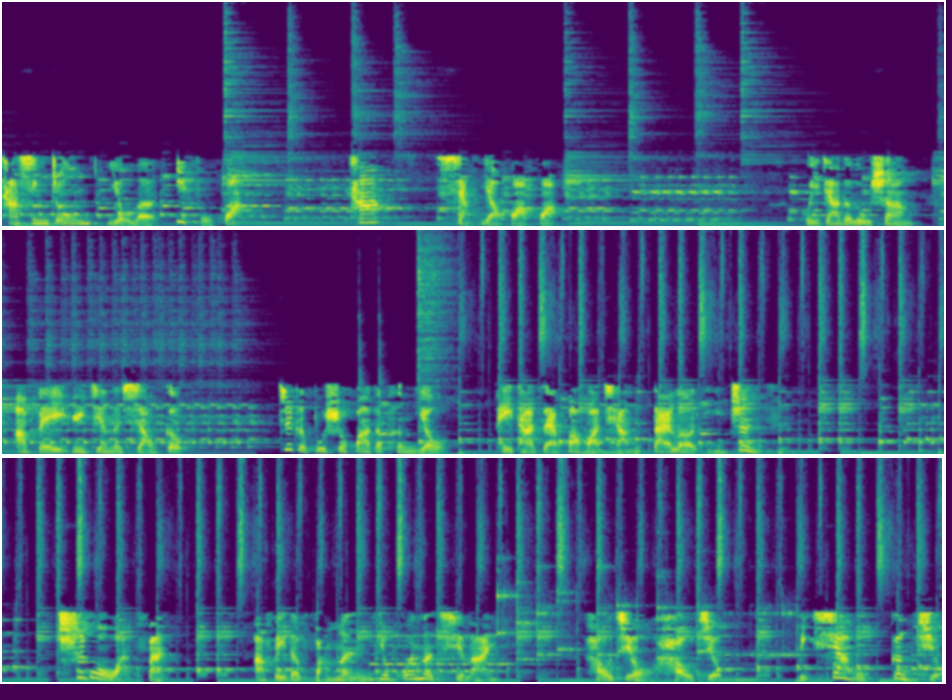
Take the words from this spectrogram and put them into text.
他心中有了一幅画，他想要画画。回家的路上，阿飞遇见了小狗，这个不说话的朋友陪他在画画墙待了一阵子。吃过晚饭，阿飞的房门又关了起来，好久好久。比下午更久。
